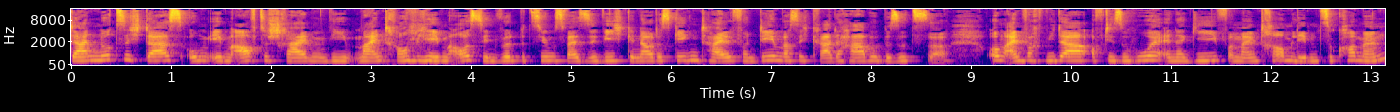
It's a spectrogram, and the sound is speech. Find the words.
dann nutze ich das, um eben aufzuschreiben, wie mein Traumleben aussehen wird, beziehungsweise wie ich genau das Gegenteil von dem, was ich gerade habe, besitze, um einfach wieder auf diese hohe Energie von meinem Traumleben zu kommen.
